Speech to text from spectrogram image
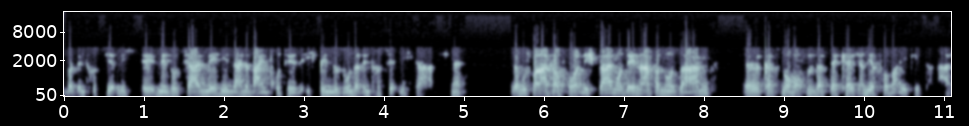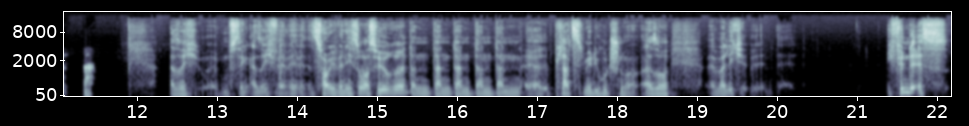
was interessiert mich in den sozialen Medien deine Beinprothese? Ich bin gesund, das interessiert mich gar nicht. Ne? Da muss man einfach freundlich bleiben und denen einfach nur sagen, äh, kannst nur hoffen, dass der Kelch an dir vorbeigeht. Dann halt, ne? Also ich äh, muss denken, also ich, sorry, wenn ich sowas höre, dann, dann, dann, dann, dann äh, platzt mir die Hutschnur. Also, äh, weil ich, äh, ich finde es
